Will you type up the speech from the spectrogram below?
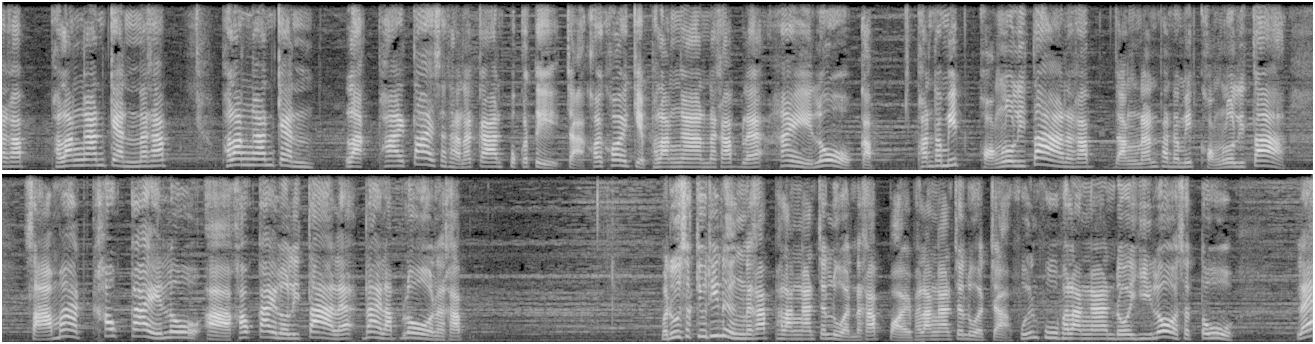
นะครับ พลังงานแก่นนะครับ พลังงานแก่น หลักภายใต้สถานการณ์ปกติจะค่อยๆ เก็บพลังงานนะครับ และให้โล่กับพันธมิตรของโลลิต้านะครับ ดังนั้นพันธมิตรของโลลิต้าสามารถเข้าใกล้โลอ่าเข้าใกล้โลลิต้าและได้รับโล่นะครับ มาดูสกิลที่1นะครับพลังงานจรวดนะครับ ปล่อยพลังงานจรวดจะฟื้นฟูพลังงานโดยฮีโร่ศัตรูและ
